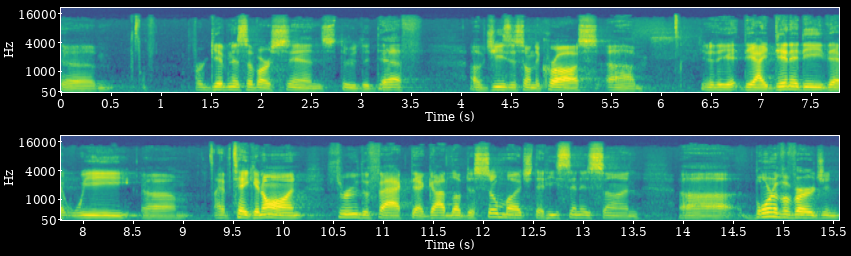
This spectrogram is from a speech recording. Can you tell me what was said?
The forgiveness of our sins through the death of Jesus on the cross. Um, you know, the, the identity that we um, have taken on through the fact that God loved us so much that he sent his son, uh, born of a virgin,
